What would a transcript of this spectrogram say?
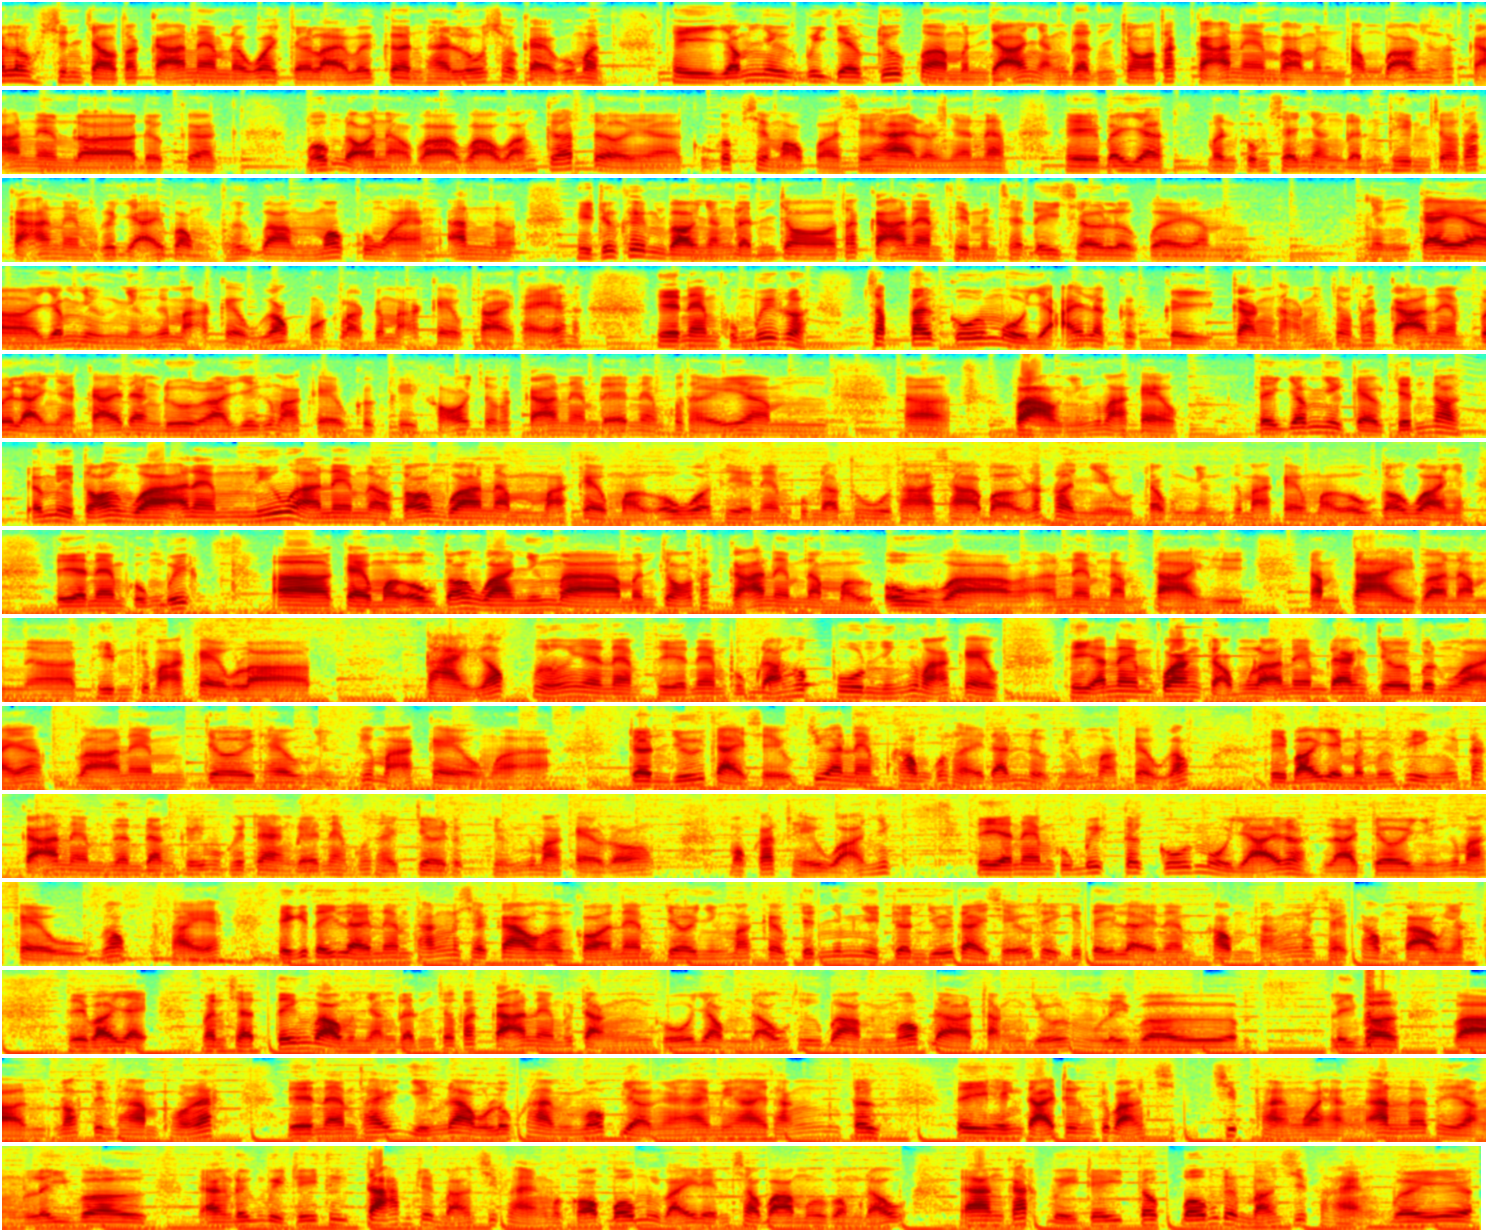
Hello, xin chào tất cả anh em đã quay trở lại với kênh hai lúa số kèo của mình. Thì giống như video trước mà mình đã nhận định cho tất cả anh em và mình thông báo cho tất cả anh em là được ờ, bốn đội nào vào vào bán kết rồi ờ, của cúp C1 và C2 rồi nha anh em. Thì bây giờ mình cũng sẽ nhận định thêm cho tất cả anh em cái giải vòng thứ 31 của ngoại hạng Anh nữa. Thì trước khi mình vào nhận định cho tất cả anh em thì mình sẽ đi sơ lược về những cái uh, giống như những cái mã kèo gốc hoặc là cái mã kèo tài thẻ này thì anh em cũng biết rồi sắp tới cuối mùa giải là cực kỳ căng thẳng cho tất cả anh em với lại nhà cái đang đưa ra với cái mã kèo cực kỳ khó cho tất cả anh em để anh em có thể um, uh, vào những cái mã kèo đây giống như kèo chính thôi giống như tối hôm qua anh em nếu mà anh em nào tối hôm qua nằm mã kèo MU á, thì anh em cũng đã thua tha xa bờ rất là nhiều trong những cái mã kèo MU tối qua nha thì anh em cũng biết à, kèo MU tối hôm qua nhưng mà mình cho tất cả anh em nằm MU và anh em nằm tài thì nằm tài và nằm à, thêm cái mã kèo là tài gốc nữa nha anh em thì anh em cũng đã húp full những cái mã kèo thì anh em quan trọng là anh em đang chơi bên ngoài á là anh em chơi theo những cái mã kèo mà trên dưới tài xỉu chứ anh em không có thể đánh được những mã kèo gốc thì bởi vậy mình mới khuyên tất cả anh em nên đăng ký một cái trang để anh em có thể chơi được những cái mã kèo đó một cách hiệu quả nhất. Thì anh em cũng biết tới cuối mùa giải rồi là chơi những cái mã kèo gốc thẻ thì cái tỷ lệ anh em thắng nó sẽ cao hơn. Còn anh em chơi những mã kèo chính giống như trên dưới tài xỉu thì cái tỷ lệ anh em không thắng nó sẽ không cao nha. Thì bởi vậy mình sẽ tiến vào mình nhận định cho tất cả anh em cái trận của dòng đấu thứ 31 là trận giữa thằng Liver Liver và Nottingham Forest thì anh em thấy diễn ra vào lúc 21 giờ ngày 22 tháng 4 thì hiện tại trên cái bảng xếp hạng ngoại hạng Anh á, thì thằng Liver đang đứng vị trí thứ 8 trên bảng xếp hạng và có 47 điểm sau 30 vòng đấu. Đang cách vị trí top 4 trên bảng xếp hạng với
